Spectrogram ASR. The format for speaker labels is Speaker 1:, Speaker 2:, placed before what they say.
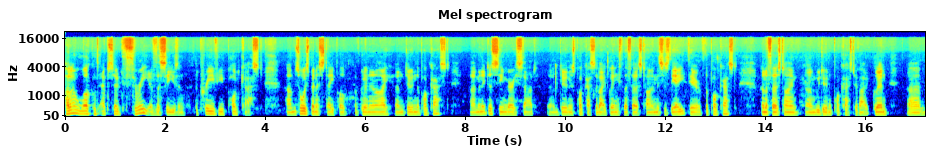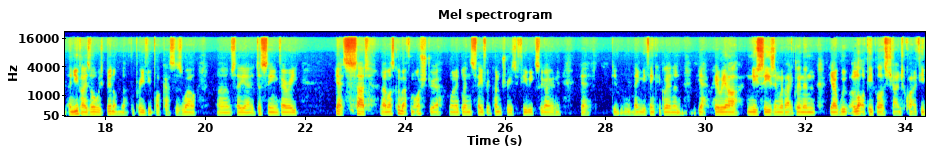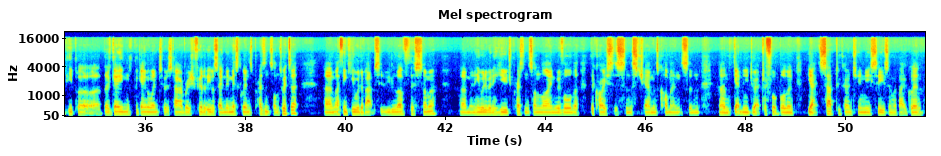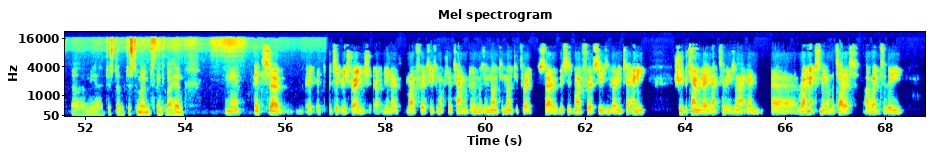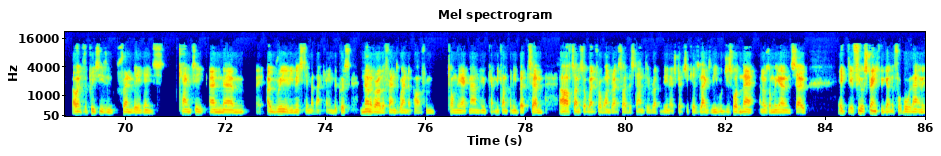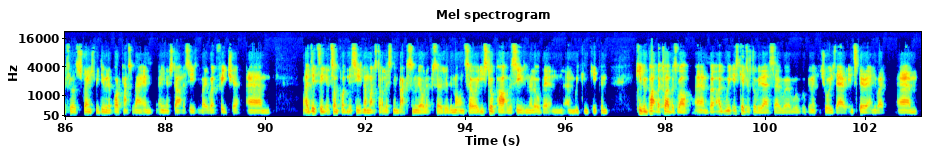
Speaker 1: Hello and welcome to episode three of the season, the preview podcast. Um, it's always been a staple of Glyn and I um, doing the podcast, um, and it does seem very sad um, doing this podcast about Glyn for the first time. This is the eighth year of the podcast, and the first time um, we're doing a podcast about Glyn. Um, and you guys have always been on the, the preview podcast as well. so yeah, it does seem very, yeah, sad. I was coming back from Austria, one of Glyn's favourite countries, a few weeks ago, and yeah, did make me think of Glyn. And yeah, here we are, new season without Glyn. And yeah, we, a lot of people. I was chatting to quite a few people at the game, the game I went to at Stourbridge, A few other people saying they miss Glyn's presence on Twitter. Um, I think he would have absolutely loved this summer. Um, and he would have been a huge presence online with all the, the crisis and the chairman's comments and um, getting a new director of football. And yeah, sad to go into a new season without Glyn. Um, yeah, just a, just a moment to think about him.
Speaker 2: Yeah, it's uh, it, it's particularly strange. Uh, you know, my first season watching the town with Glyn was in 1993, so this is my first season going into any Shrewsbury Town related activities without him uh, right next to me on the terrace. I went to the I went to the pre-season friendly against County, and um, I really missed him at that game because none of our other friends went apart from Tom the Eggman, who kept me company. But um, at half time, sort of went for a wander outside the stand to you know stretch the kids' legs, and he just wasn't there, and I was on my own. So it, it, feels strange to be going to football without him. It feels strange to be doing a podcast without him. You know, starting a season where he won't feature. Um, I did think at some point in this season I might start listening back to some of the old episodes with him on. So he's still part of the season a little bit, and, and we can keep him keep him part of the club as well. Um, but I, we, his kids will still be there, so uh, we'll, we'll, be making sure he's there in spirit anyway. Um,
